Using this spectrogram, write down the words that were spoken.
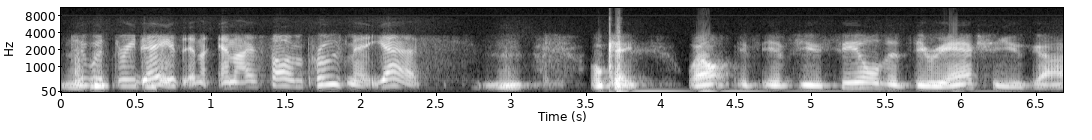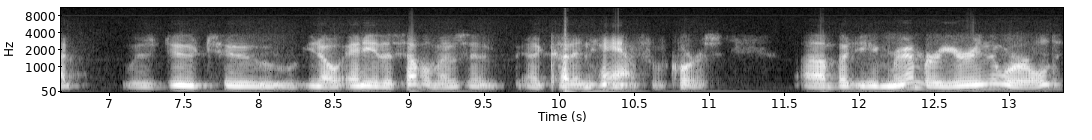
mm-hmm. two or three days, and, and I saw improvement. Yes. Mm-hmm. Okay. Well, if if you feel that the reaction you got was due to you know any of the supplements, uh, uh cut in half, of course. Uh, but you remember, you're in the world,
